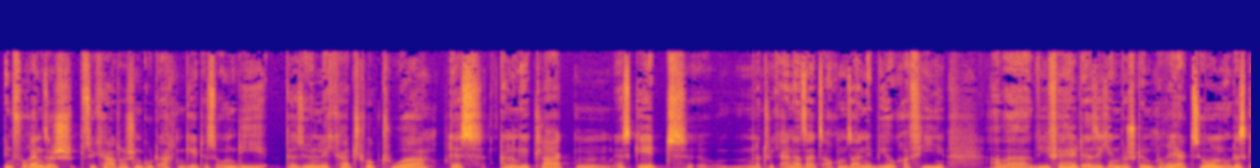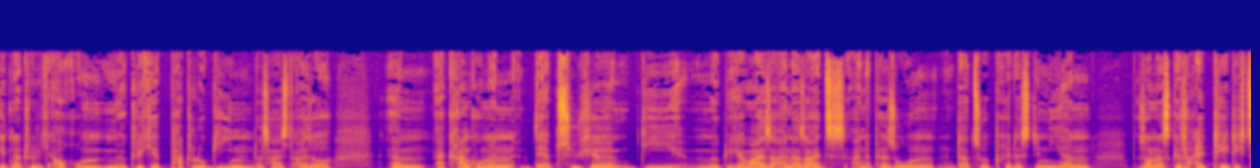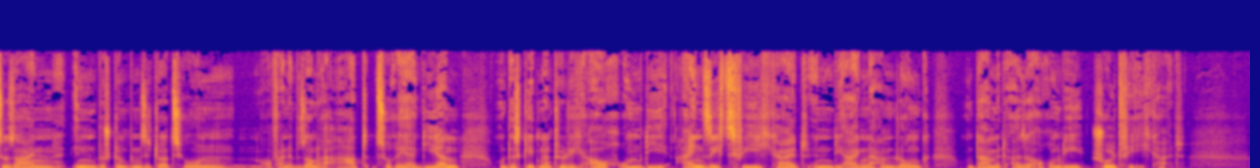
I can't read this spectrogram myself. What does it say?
In forensisch-psychiatrischen Gutachten geht es um die Persönlichkeitsstruktur des Angeklagten. Es geht äh, natürlich einerseits auch um seine Biografie, aber wie verhält er sich in bestimmten Reaktionen? Und es geht natürlich auch um mögliche Pathologien, das heißt also ähm, Erkrankungen der Psyche, die möglicherweise einerseits eine Person dazu prädestinieren, besonders gewalttätig zu sein, in bestimmten Situationen auf eine besondere Art zu reagieren. Und es geht natürlich auch um die Einsichtsfähigkeit in die eigene Handlung und damit also auch um die Schuldfähigkeit.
